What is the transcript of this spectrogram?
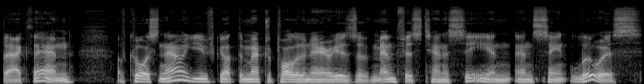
back then. Of course, now you've got the metropolitan areas of Memphis, Tennessee, and, and St. Louis.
